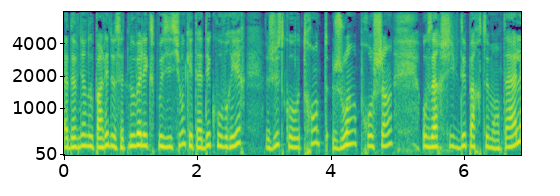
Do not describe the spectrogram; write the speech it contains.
euh, de venir nous parler de cette nouvelle exposition qui est à découvrir jusqu'au 30 juin prochain aux archives départementales.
